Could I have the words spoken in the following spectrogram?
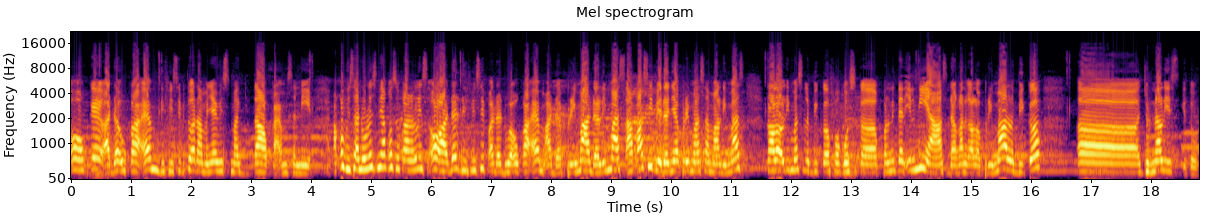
Oh, Oke, okay, ada UKM divisi itu namanya Wisma Gita UKM seni. Aku bisa nulis nih aku suka nulis. Oh ada divisi ada dua UKM ada Prima ada Limas. Apa sih bedanya Prima sama Limas? Kalau Limas lebih ke fokus ke penelitian ilmiah sedangkan kalau Prima lebih ke uh, jurnalis gitu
